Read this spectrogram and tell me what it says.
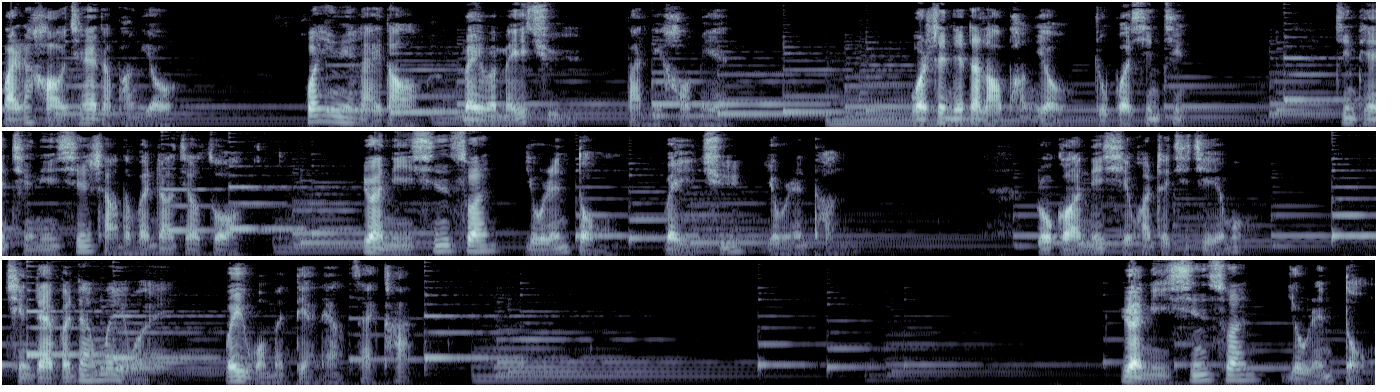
晚上好，亲爱的朋友，欢迎您来到美文美曲伴你好眠。我是您的老朋友主播心静。今天请您欣赏的文章叫做《愿你心酸有人懂，委屈有人疼》。如果你喜欢这期节目，请在文章末尾为我们点亮再看。愿你心酸有人懂，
